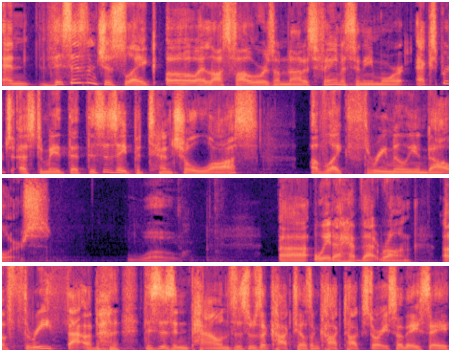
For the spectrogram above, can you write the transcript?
And this isn't just like, oh, I lost followers, I'm not as famous anymore. Experts estimate that this is a potential loss of like $3 million. Whoa. Uh, wait, I have that wrong. Of 3,000, this is in pounds. This was a Cocktails and Cock Talk story. So they say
